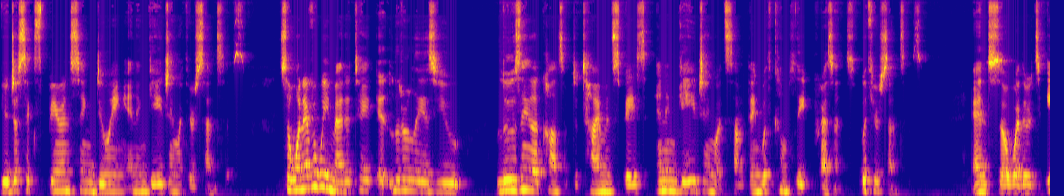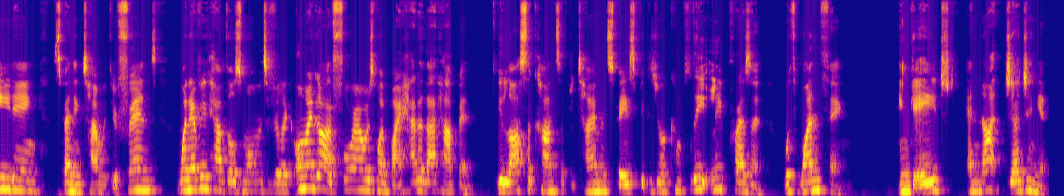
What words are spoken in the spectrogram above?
you're just experiencing, doing, and engaging with your senses. So, whenever we meditate, it literally is you losing the concept of time and space and engaging with something with complete presence with your senses. And so, whether it's eating, spending time with your friends, whenever you have those moments of you're like, oh my God, four hours went by. How did that happen? You lost the concept of time and space because you were completely present with one thing, engaged and not judging it,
